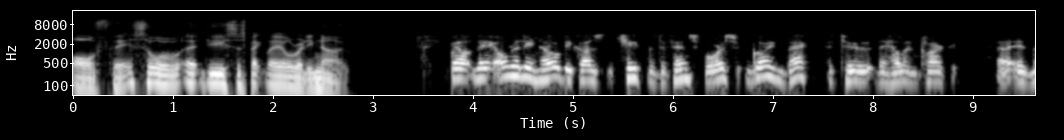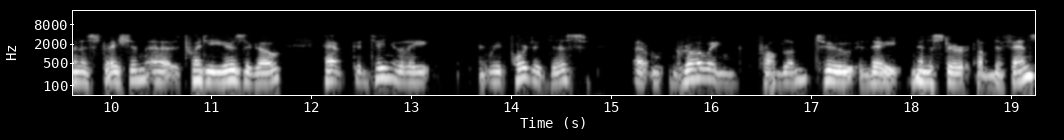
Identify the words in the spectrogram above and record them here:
of this, or uh, do you suspect they already know? Well, they already know because the Chief of Defence Force, going back to the Helen Clark uh, administration uh, 20 years ago, have continually reported this uh, growing problem to the Minister of Defence.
